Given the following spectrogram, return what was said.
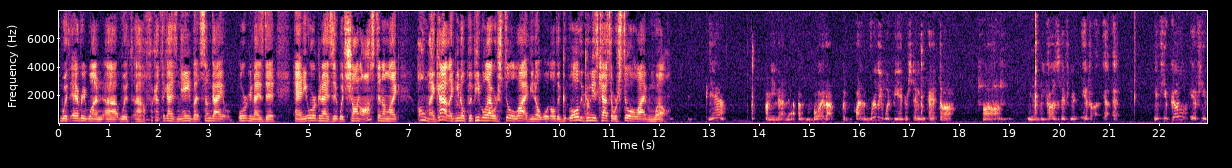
with everyone uh with uh, I forgot the guy's name but some guy organized it and he organized it with Sean Astin. I'm like. Oh my God! Like you know, the people that were still alive. You know, all the all the Goonies cast that were still alive and well. Yeah. I mean, that, that, boy, that really would be interesting. At, uh, um, you know, because if you if if you go if you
